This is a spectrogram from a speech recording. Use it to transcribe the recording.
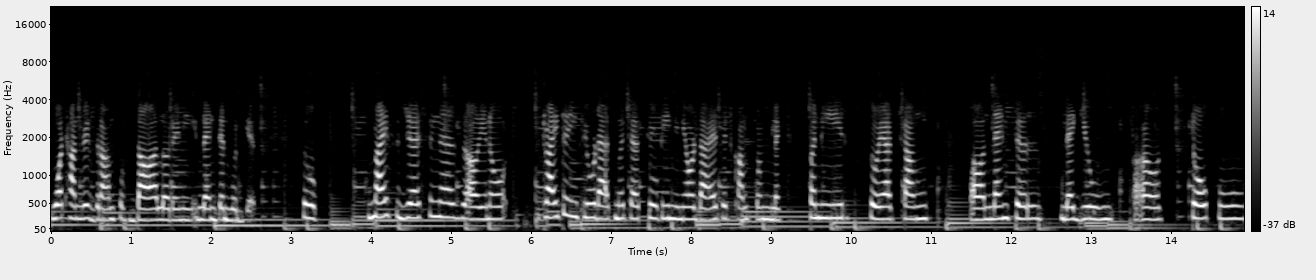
what 100 grams of dal or any lentil would give. So, my suggestion is, uh, you know, try to include as much as protein in your diet. It comes from like paneer, soya chunks, uh, lentils, legumes, uh, tofu,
